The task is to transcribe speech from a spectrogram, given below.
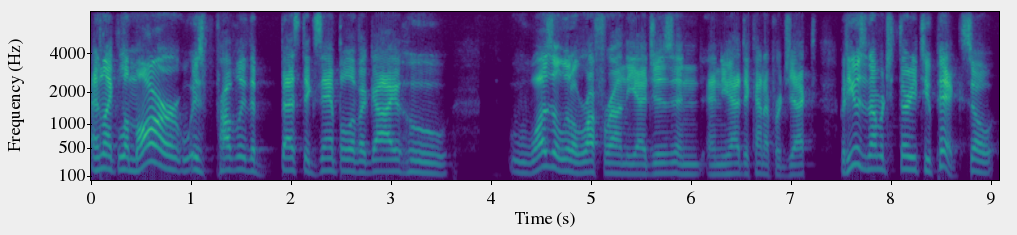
And like Lamar is probably the best example of a guy who was a little rough around the edges and and you had to kind of project, but he was a number 32 pick. So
